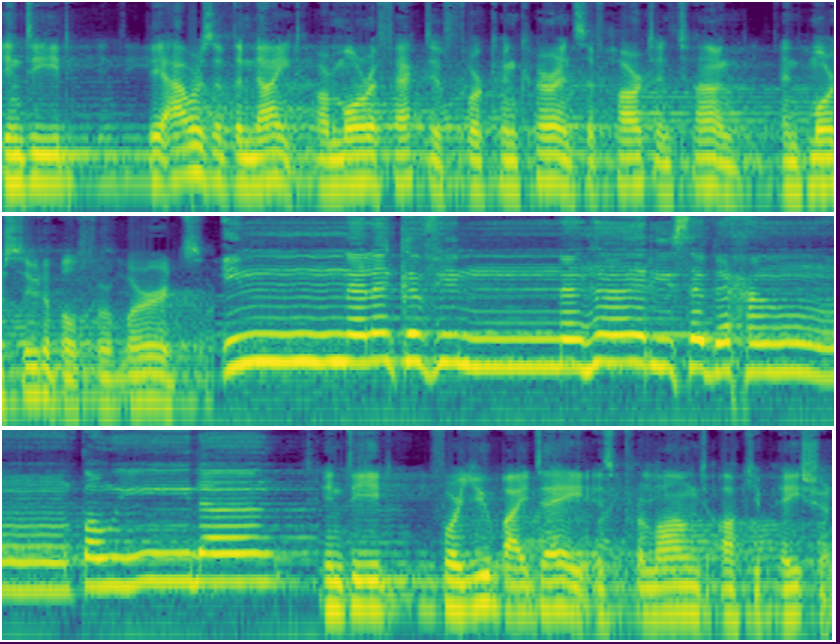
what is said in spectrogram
Indeed, the hours of the night are more effective for concurrence of heart and tongue and more suitable for words. إن لك في النهار سبحا طويلا Indeed, for you by day is prolonged occupation.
